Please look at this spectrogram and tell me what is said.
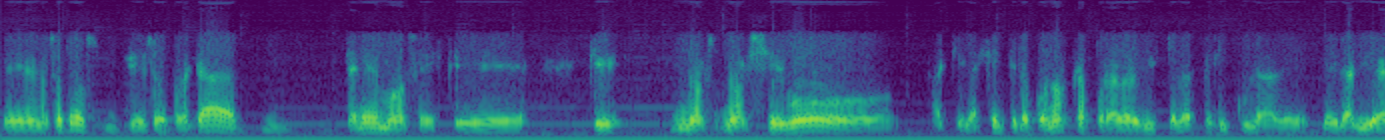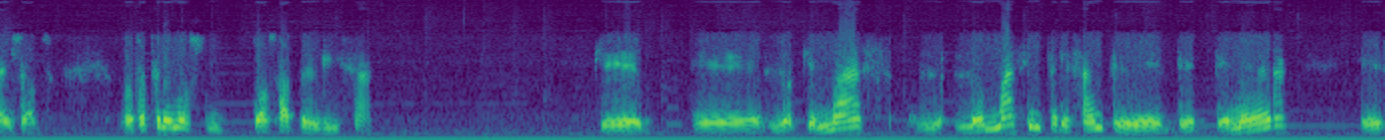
Eh, nosotros, que eso, por acá tenemos este que nos, nos llevó a que la gente lo conozca por haber visto la película de, la vida de Jobs. Nosotros tenemos dos Apple que eh, lo que más, lo más interesante de, tener es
